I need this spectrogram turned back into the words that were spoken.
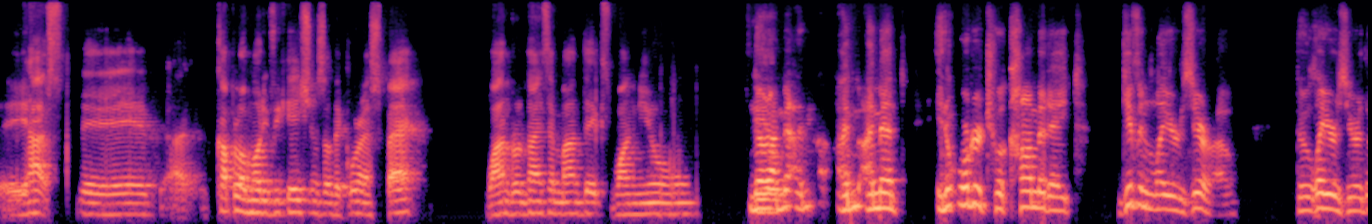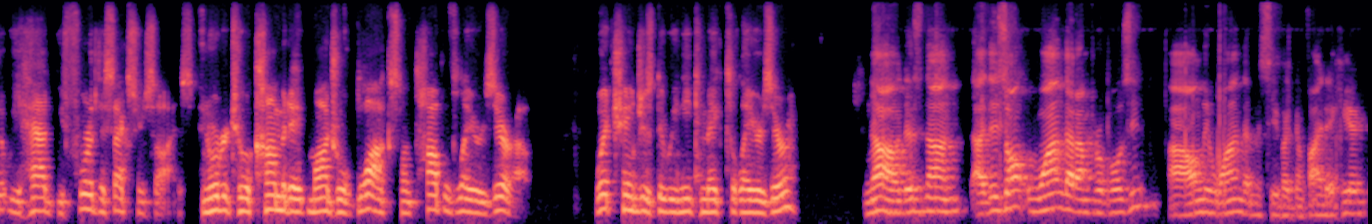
it has the, a couple of modifications of the current spec. One runtime semantics, one new No, I I, I meant in order to accommodate, given layer zero, the layer zero that we had before this exercise, in order to accommodate module blocks on top of layer zero, what changes do we need to make to layer zero? No, there's none. Uh, there's on- one that I'm proposing, uh, only one. Let me see if I can find it here.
